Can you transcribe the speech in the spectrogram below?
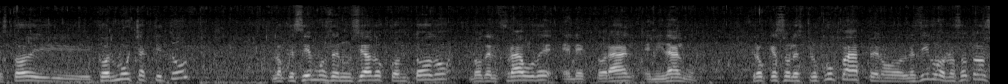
estoy con mucha actitud. Lo que sí hemos denunciado con todo, lo del fraude electoral en Hidalgo. Creo que eso les preocupa, pero les digo, nosotros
